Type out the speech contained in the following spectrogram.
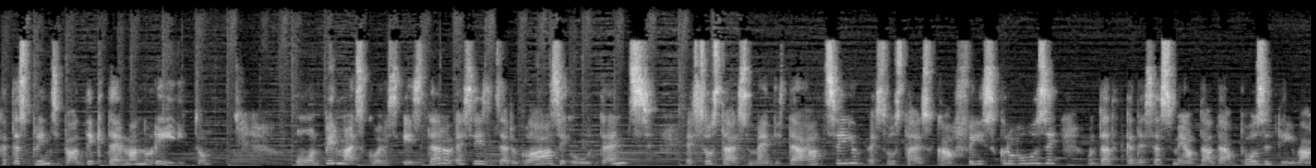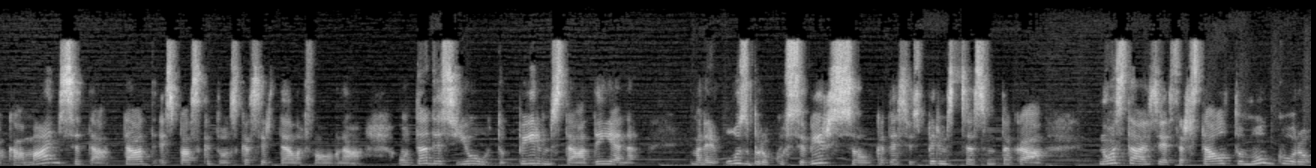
ka tas principā diktē manu rītu. Un pirmais, ko es izdaru, es izdzeru glāzi ūdens, es uztaisu meditāciju, es uztaisu kafijas krūzi, un tad, kad es esmu jau tādā pozitīvākā mindsetā, tad es paskatos, kas ir telefonā. Un tad es jūtu, pirms tā diena man ir uzbrukusi virsū, kad es vispirms esmu tā kā nostājusies ar staltu muguru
